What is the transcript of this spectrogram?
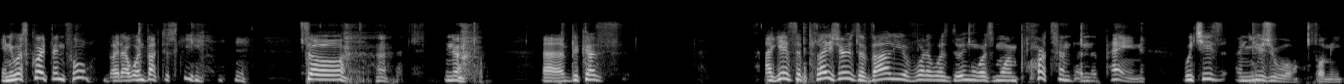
and it was quite painful. But I went back to ski. so you know, uh, because I guess the pleasure, the value of what I was doing was more important than the pain, which is unusual for me.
